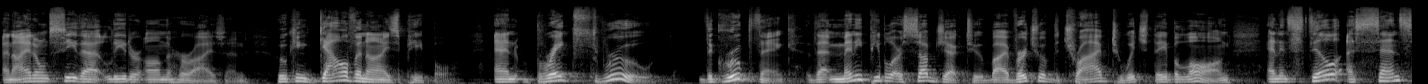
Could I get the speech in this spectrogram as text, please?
and I don't see that leader on the horizon who can galvanize people and break through the groupthink that many people are subject to by virtue of the tribe to which they belong and instill a sense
